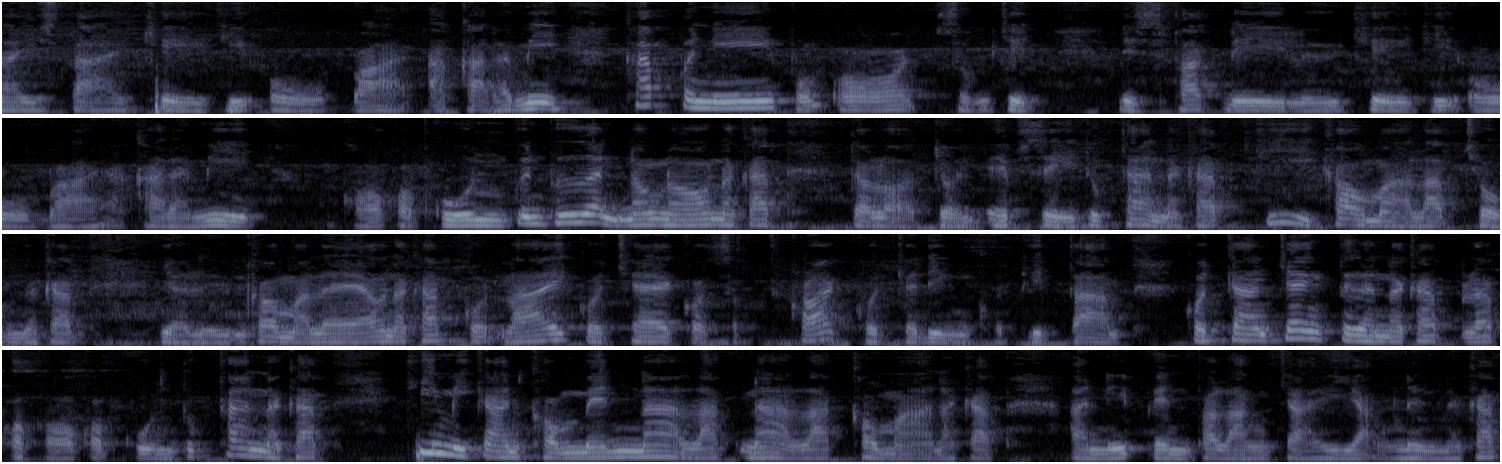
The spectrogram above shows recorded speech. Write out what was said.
ในสไตล์ KTO by Academy ครับวันนี้ผมออสสมจิตดิสพักดี หรือ KTO by Academy ขอขอบคุณเพื่อนๆ น้องๆนะครับ ตลอดจน FC ทุกท่านนะครับ ที่เข้ามารับชมนะครับ อย่าลืมเข้ามาแล้วนะครับ กดไลค์กดแชร์กด subscribe กดกระดิ่ง กดติดตาม กดการแจ้งเตือนนะครับ แล้วก็ขอขอบคุณทุกท่านนะครับ ที่มีการคอมเมนต์น่ารักน่ารักเข้ามานะครับ อันนี้เป็นพลังใจอย่างหนึ่งนะครับ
